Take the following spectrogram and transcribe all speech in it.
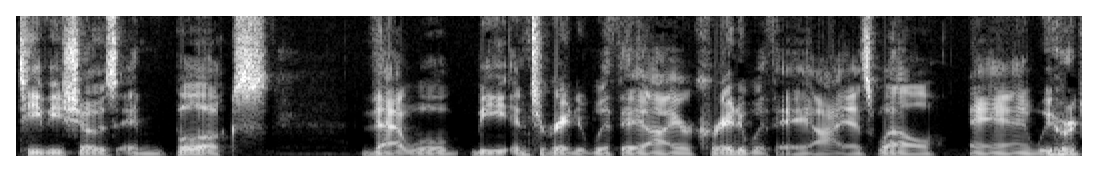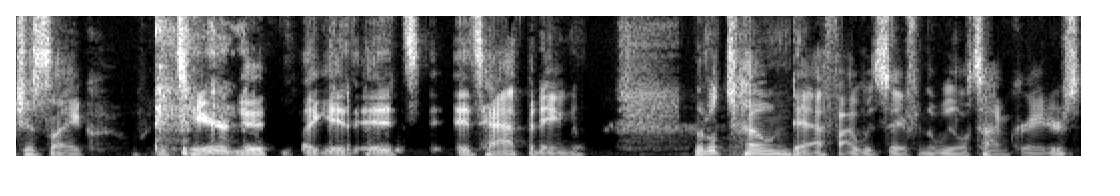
TV shows, and books that will be integrated with AI or created with AI as well. And we were just like, it's here, dude. Like it, it's it's happening. Little tone deaf, I would say, from the Wheel of Time creators.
